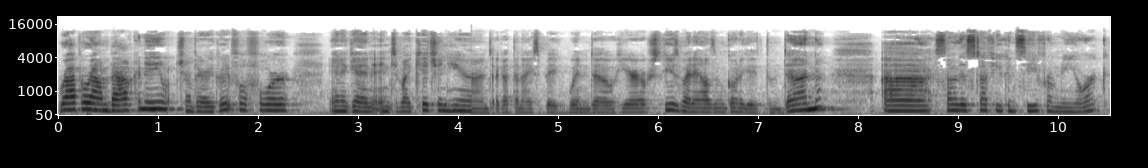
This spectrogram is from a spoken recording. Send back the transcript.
wraparound balcony, which I'm very grateful for. And again, into my kitchen here. And I got the nice big window here. Excuse my nails, I'm going to get them done. Uh, some of this stuff you can see from New York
